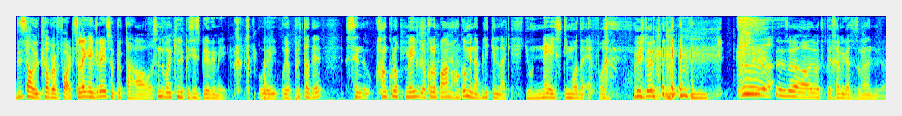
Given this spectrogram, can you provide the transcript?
This is how you cover a fart. Släng en grej, sen pruttar han. Ja, och sen det var en kille precis bredvid mig. Och jag, och jag pruttade. Sen han kollade på mig, jag kollade på honom. Han gav mig den här blicken like You nasty mother effer. Förstår du? så ja, det var typ det skämmigaste som hänt mig.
